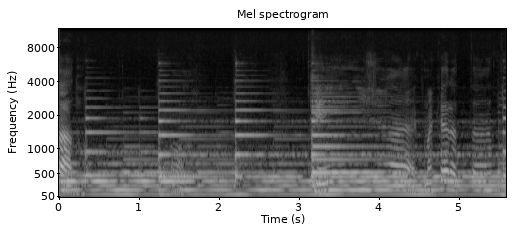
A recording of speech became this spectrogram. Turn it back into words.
Resultado. Quem já... Como é que era?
